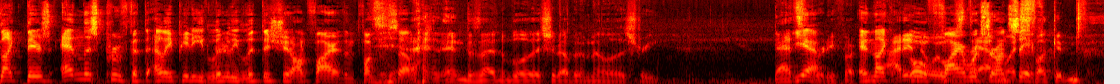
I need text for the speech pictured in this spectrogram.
like, there's endless proof that the LAPD literally lit this shit on fire then fuck themselves. and, and decided to blow that shit up in the middle of the street. That's Yeah, pretty fucking. and, like, I didn't oh, know fireworks are unsafe. Fucking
